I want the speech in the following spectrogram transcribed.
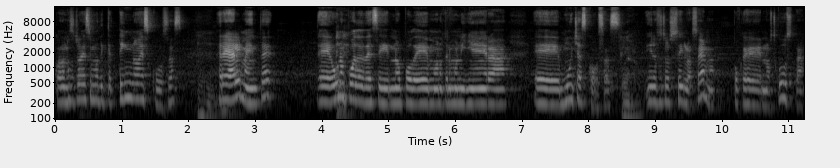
cuando nosotros decimos de que no excusas, realmente eh, uno puede decir no podemos, no tenemos niñera, eh, muchas cosas. Claro. Y nosotros sí lo hacemos, porque nos gusta.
